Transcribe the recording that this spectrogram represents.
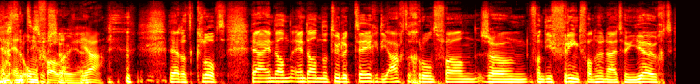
en, en omvallen. zo, ja. ja. Ja, dat klopt. Ja, en dan, en dan natuurlijk tegen die achtergrond van zo'n van die vriend van hun uit hun jeugd.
